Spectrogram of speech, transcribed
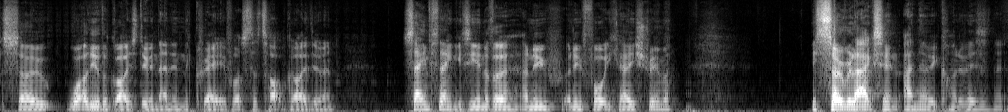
So what are the other guys doing then in the creative? What's the top guy doing? Same thing. Is he another a new a new 40k streamer? It's so relaxing. I know it kind of is, isn't it?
